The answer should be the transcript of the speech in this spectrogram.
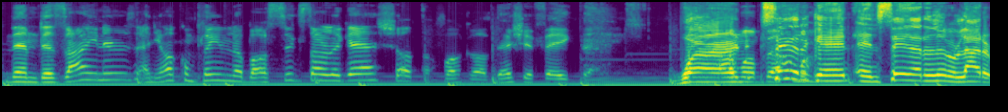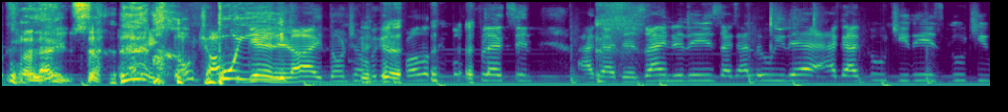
them designers, and y'all complaining about six dollar gas, shut the fuck up. That shit fake. Then. Word. a- say I'm that a- again and say that a little louder, please. Hey, don't y'all Boy. forget it, alright? Don't y'all forget it. All the people flexing, I got designer this, I got Louis that, I got Gucci this, Gucci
